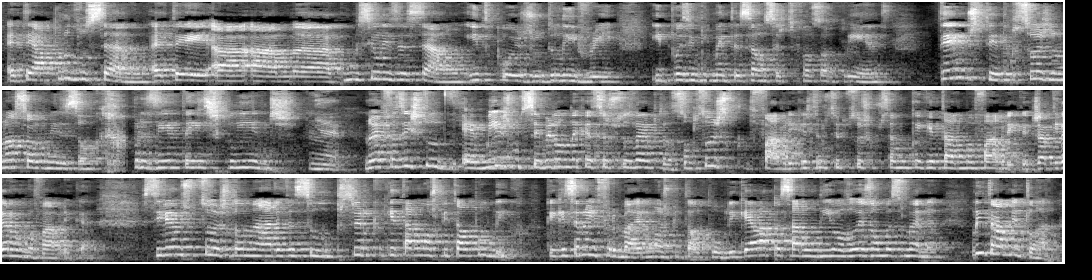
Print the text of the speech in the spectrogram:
até à produção, até à, à- à comercialização e depois o delivery e depois a implementação, satisfação do cliente. Temos de ter pessoas na nossa organização que representem esses clientes. Yeah. Não é fazer isto tudo, é mesmo saber onde é que essas pessoas vêm. Portanto, são pessoas de fábricas, temos de ter pessoas que percebem o que é que é estar numa fábrica, que já tiveram numa fábrica. Se tivermos pessoas que estão na área da saúde, perceber o que é que é estar num hospital público, o que é que é ser um enfermeiro num hospital público, é lá passar um dia ou dois ou uma semana, literalmente lá.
